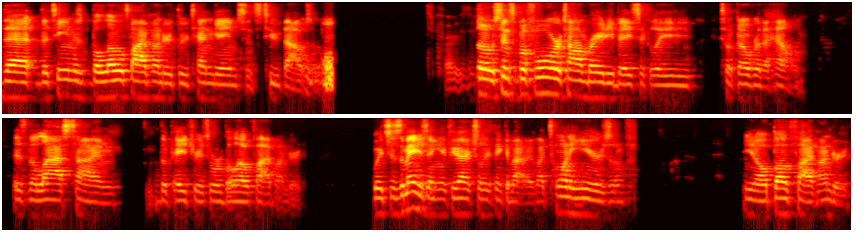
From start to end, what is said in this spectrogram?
that the team is below 500 through 10 games since 2000. It's crazy. So since before Tom Brady basically took over the helm, is the last time the Patriots were below 500, which is amazing if you actually think about it. Like 20 years of you know, above 500,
